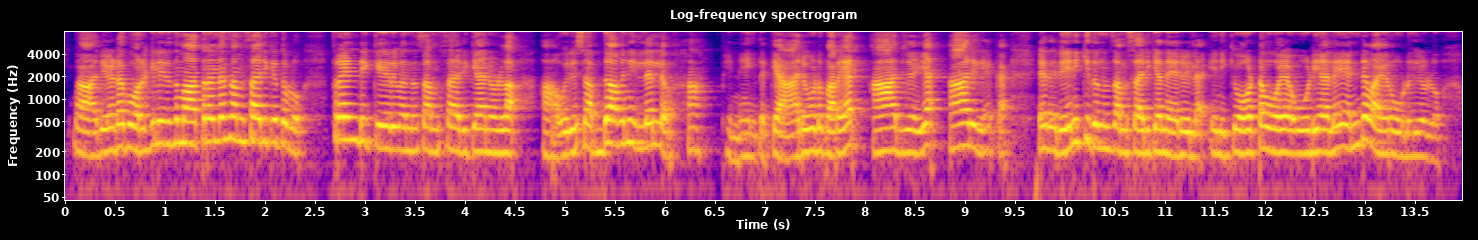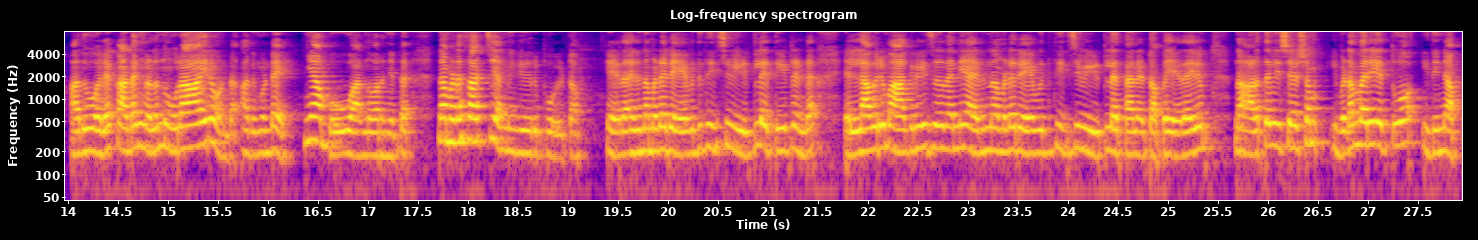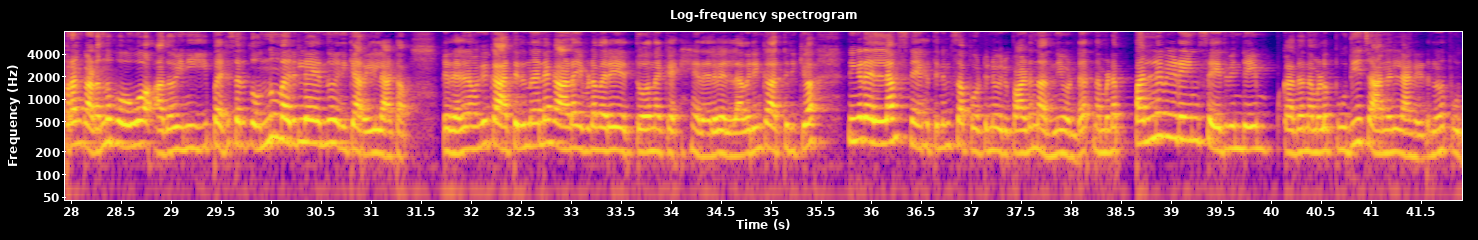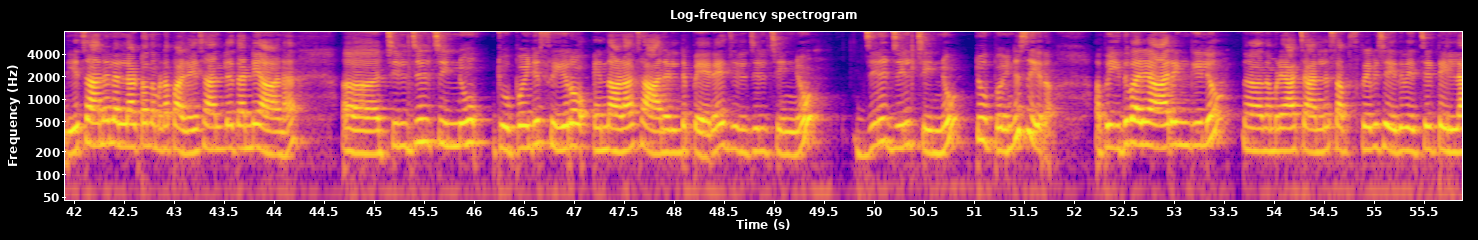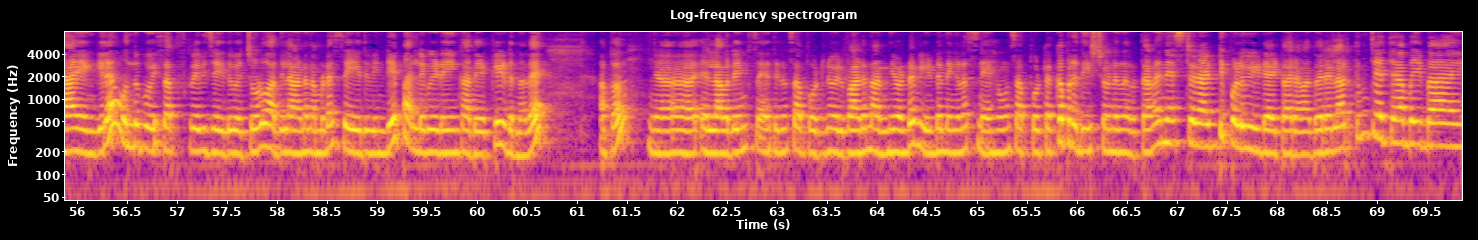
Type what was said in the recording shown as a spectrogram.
ഭാര്യയുടെ പുറകിലിരുന്ന് മാത്രമല്ലേ സംസാരിക്കത്തുള്ളൂ. ഫ്രണ്ടിൽ കയറി വന്ന് സംസാരിക്കാനുള്ള ആ ഒരു ശബ്ദം അവനില്ലല്ലോ. ആ പിന്നെ ഇതൊക്കെ ആരോട് പറയാൻ ആര് ചെയ്യാൻ ആര് കേൾക്കാൻ? ഏതായാലും എനിക്കിതൊന്നും സംസാരിക്കാൻ നേരമില്ല. എനിക്ക് ഓട്ടോ പോയ ഓടിയാലേ എന്റെ വയർ ഓടുകയുള്ളൂ. അതുപോലെ കടങ്ങൾ നൂറായിരം ഉണ്ട് അതുകൊണ്ടേ ഞാൻ പോവാന്ന് പറഞ്ഞിട്ട് നമ്മുടെ സച്ചി അങ്ങ് കയറിപ്പോയിട്ടോ ഏതായാലും നമ്മുടെ രേവതി തിരിച്ച് വീട്ടിലെത്തിയിട്ടുണ്ട്. എല്ലാവരും ആഗ്രഹിച്ചത് തന്നെയായിരുന്നു നമ്മുടെ രേവതി തിരിച്ച് വീട്ടിലെത്താൻ കേട്ടോ. അപ്പോൾ ഏതായാലും നാളത്തെ വിശേഷം ഇവിടം വരെ എത്തുവോ? ഇതിനപ്പുറം കടന്നു പോവോ? അതോ ഇനി ഈ പരിസരത്ത് ഒന്നും വരില്ല എന്നും എനിക്കറിയില്ല കേട്ടോ. ഏതായാലും നമുക്ക് കാത്തിരുന്ന് തന്നെ കാണാം ഇവിടെ വരെ എത്തുമോ എന്നൊക്കെ. ഏതായാലും എല്ലാവരും കാത്തിരിക്കുക. നിങ്ങളുടെ എല്ലാം സ്നേഹത്തിനും സപ്പോർട്ടിനും ഒരുപാട് നന്ദിയുണ്ട്. നമ്മുടെ പല്ലവിയുടെയും സേതുവിന്റെയും കഥ നമ്മൾ പുതിയ ചാനലിലാണ് ഇടുന്നത്. പുതിയ ചാനലല്ല കേട്ടോ നമ്മുടെ പഴയ ചാനൽ തന്നെയാണ്. ജിൽ ജിൽ ചിന്നു ടു പോയിന്റ് സീറോ എന്നാണ് ആ ചാനലിന്റെ പേര്. ജിൽജിൽ ജിൽ ചിന്നു ജിൽ ജിൽ ചിന്നു ടു പോയിന്റ് സീറോ അപ്പോൾ ഇതുവരെ ആരെങ്കിലും നമ്മുടെ ആ ചാനൽ സബ്സ്ക്രൈബ് ചെയ്ത് വെച്ചിട്ടില്ല എങ്കിൽ ഒന്ന് പോയി സബ്സ്ക്രൈബ് ചെയ്ത് വെച്ചോളൂ. അതിലാണ് നമ്മുടെ സേതുവിന്റെ പല്ലവിയുടെയും കഥയൊക്കെ ഇടുന്നത്. അപ്പം എല്ലാവരുടെയും സ്നേഹത്തിനും സപ്പോർട്ടിനും ഒരുപാട് നന്ദിയുണ്ട്. വീണ്ടും നിങ്ങളുടെ സ്നേഹവും സപ്പോർട്ടൊക്കെ പ്രതീക്ഷിച്ചുകൊണ്ട് നിർത്താണ് നെക്സ്റ്റ് ഒരു അടിപൊളി വീഡിയോ ആയിട്ട് വരാം. അതുവരെ എല്ലാവർക്കും ചേറ്റാ ബൈ ബൈ.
